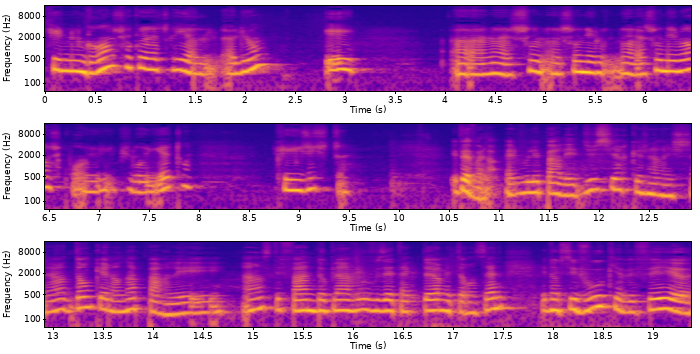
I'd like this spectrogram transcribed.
qui est une grande chocolaterie à, Lyon et à, dans la Saône-et-Loire, je crois, qu'il doit y être, qui existe. Et bien voilà, elle voulait parler du cirque Jean Richard, donc elle en a parlé. Hein, Stéphane, là, vous, vous êtes acteur, metteur en scène, et donc c'est vous qui avez fait, euh,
